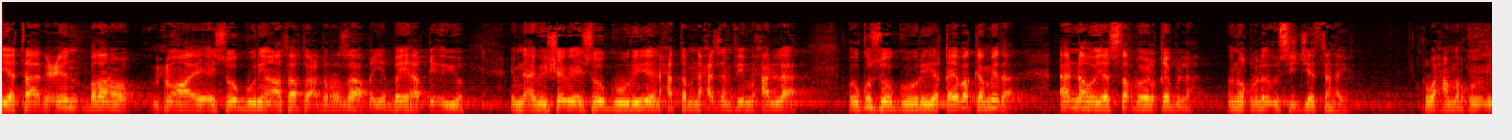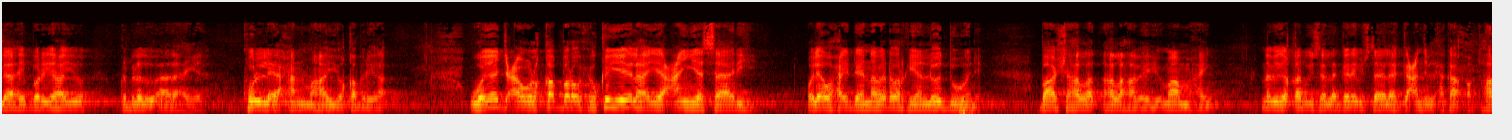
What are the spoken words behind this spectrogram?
iyo taabiciin badanoo mxuu ahaay ay soo guuriyeen aaaarta cabdirasaaq iyo bayhaqi iyo ibn abi shaybi ay soo guuriyeen xata ibn xasan fii muxalla uu ku soo guuriyey. Qaybo ka mid a annahu yastaqbilu alqibla inuu qiblada u sii jeedsanhayo ruuxa markuu ilaahay baryahayo qibladuu aadahaya. Ku leexan mahayo qabriga. Wayajcalu alqabra wuxuu ka yeelhayaa can yasaarihi. Waliba waxay dheheen nabiga dhabarka yaan loo duwane baasha ha la habeeyo maa maxay nabiga qarbigiisa la garab istaag gacanta bidx kaa qabto. Ha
